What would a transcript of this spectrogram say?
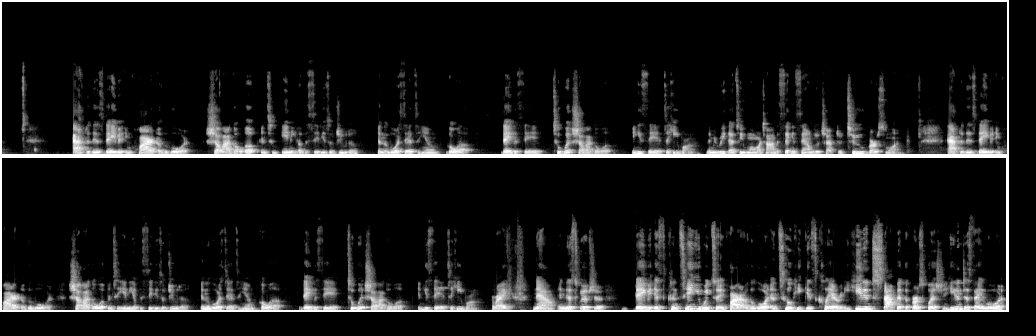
After this, David inquired of the Lord, Shall I go up into any of the cities of Judah? And the Lord said to him, Go up. David said, To which shall I go up? And he said, To Hebron. Let me read that to you one more time. It's 2 Samuel chapter 2, verse 1. After this, David inquired of the Lord, Shall I go up into any of the cities of Judah? And the Lord said to him, Go up. David said, To which shall I go up? And he said, To Hebron. All right. Now, in this scripture, David is continuing to inquire of the Lord until he gets clarity. He didn't stop at the first question. He didn't just say, Lord,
